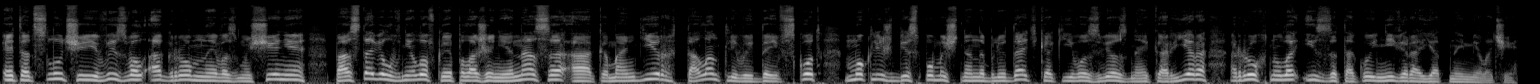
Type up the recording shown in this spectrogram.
Этот случай вызвал огромное возмущение, поставил в неловкое положение НАСА, а командир, талантливый Дэйв Скотт, мог лишь беспомощно наблюдать, как его звездная карьера рухнула из-за такой невероятной мелочи.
